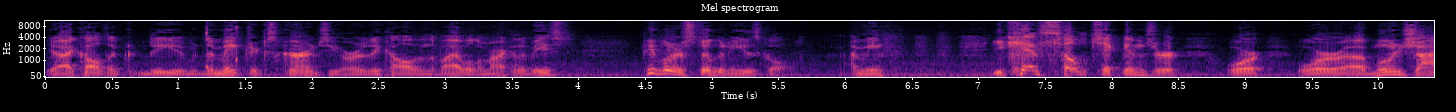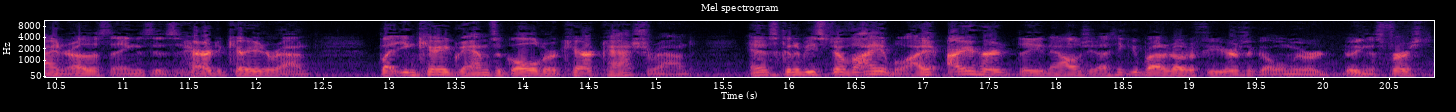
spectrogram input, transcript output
yeah, I call the, the the matrix currency, or they call it in the Bible the mark of the beast. People are still going to use gold. I mean, you can't sell chickens or or or uh, moonshine or other things. It's hard to carry it around, but you can carry grams of gold or Karat cash around, and it's going to be still valuable. I, I heard the analogy. I think you brought it out a few years ago when we were doing this first.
